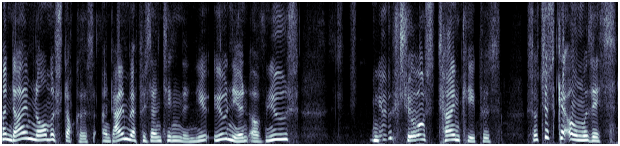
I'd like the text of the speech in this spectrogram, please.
And I'm Norma Stockers, and I'm representing the new Union of News News Shows Timekeepers. So just get on with it.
